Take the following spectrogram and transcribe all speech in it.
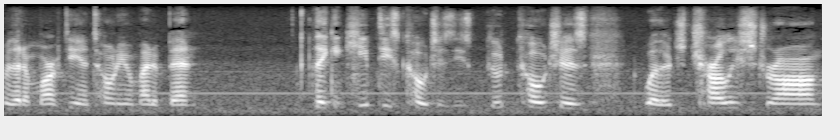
or that a Mark Dantonio might have been. They can keep these coaches, these good coaches, whether it's Charlie Strong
